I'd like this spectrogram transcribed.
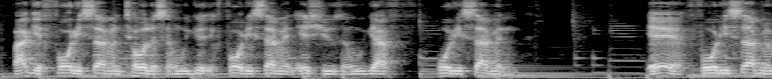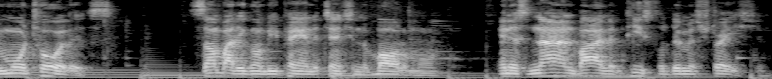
If I get 47 toilets and we get 47 issues and we got 47, yeah, 47 more toilets, somebody gonna be paying attention to Baltimore. And it's non-violent, peaceful demonstration.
